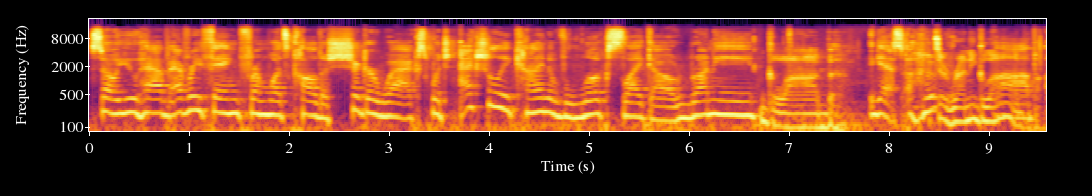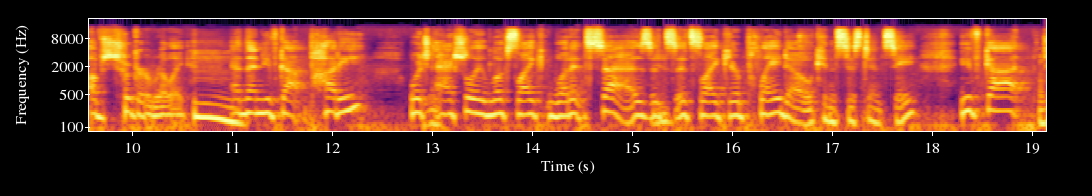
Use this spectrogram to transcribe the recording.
So you have everything from what's called a sugar wax, which actually kind of looks like a runny, Glob. yes, It's a runny glob. glob of sugar, really. Mm. And then you've got putty, which actually looks like what it says. It's it's like your Play-Doh consistency. You've got Almost, look-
